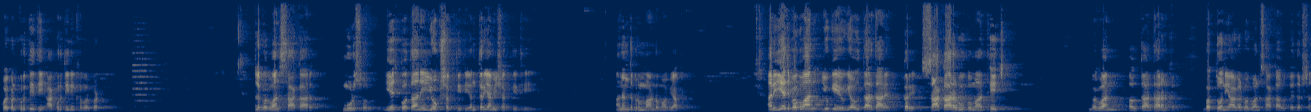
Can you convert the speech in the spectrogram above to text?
કોઈ પણ કૃતિથી આકૃતિની ખબર પડે. એટલે ભગવાન સાકાર મૂળ સ્વરૂપ. એ જ પોતાની યોગ શક્તિથી, અંતર્યામી શક્તિથી અનંત બ્રહ્માંડોમાં વ્યાપ અને એ જ ભગવાન યુગે યુગે અવતાર ધારે કરે. સાકાર રૂપમાંથી જ ભગવાન અવતાર ધારણ કરે. ભક્તોની આગળ ભગવાન સાકાર રૂપે દર્શન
